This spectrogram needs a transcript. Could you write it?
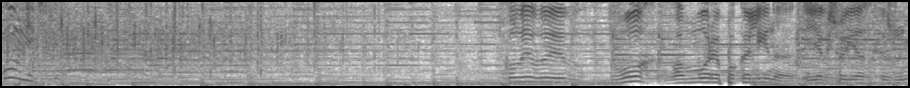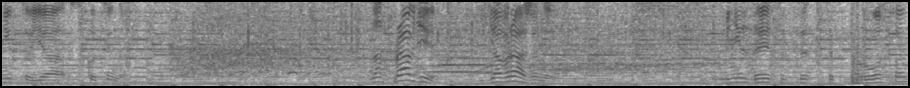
Умнички. Коли ви вдвох, вам море по коліна. І якщо я скажу ні, то я скотина. Насправді я вражений. Мені здається, це, це просто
